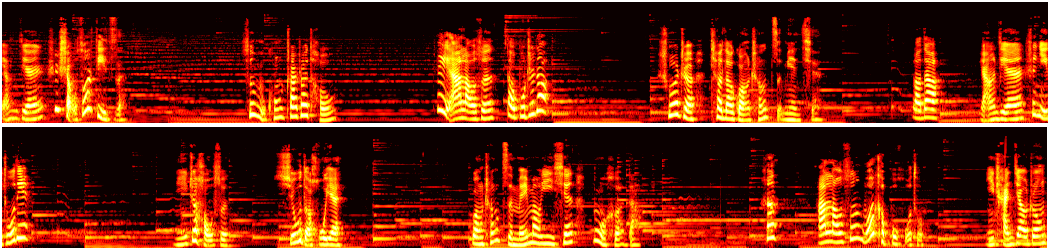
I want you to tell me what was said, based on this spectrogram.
杨戬是首座弟子，孙悟空抓抓头。这俺老孙倒不知道。说着，跳到广成子面前：“老大，杨戬是你徒弟？你这猴孙，休得胡言！”广成子眉毛一掀，怒喝道：“哼，俺老孙我可不糊涂！你阐教中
